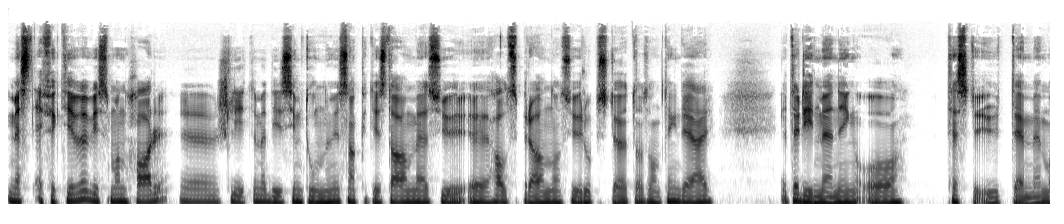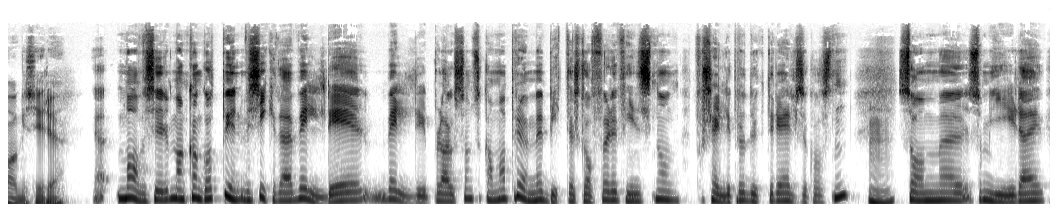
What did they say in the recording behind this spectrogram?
mest effektive hvis man har eh, sliter med de symptomene vi snakket i stad, med sur, eh, halsbrann og sur oppstøt og sånne ting, det er etter din mening å teste ut det med magesyre? Ja, mavesyre, man kan godt begynne, Hvis ikke det er veldig, veldig plagsomt, så kan man prøve med bitterstoffer. Det fins noen forskjellige produkter i helsekosten mm. som, eh, som, gir deg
